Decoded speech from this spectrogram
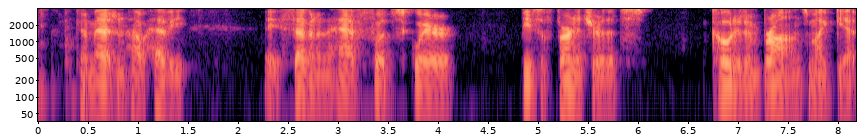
You can imagine how heavy a seven and a half foot square piece of furniture that's coated in bronze might get.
